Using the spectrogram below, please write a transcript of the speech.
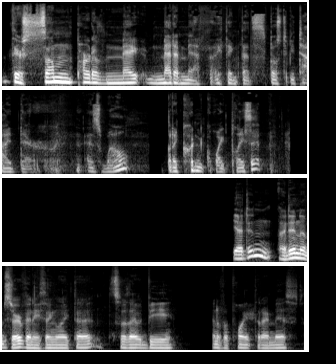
there's some part of me- meta myth I think that's supposed to be tied there as well, but I couldn't quite place it. Yeah, I didn't I didn't observe anything like that, so that would be kind of a point that I missed.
